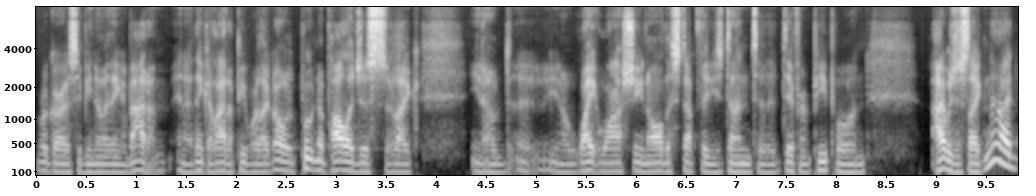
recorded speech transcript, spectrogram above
regardless if you know anything about him. And I think a lot of people are like, "Oh, Putin apologists are like, you know, uh, you know, whitewashing all the stuff that he's done to the different people." And I was just like, "No, I'd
